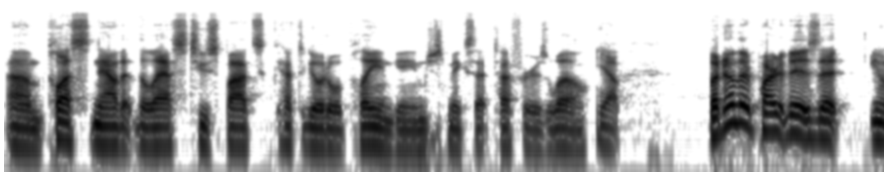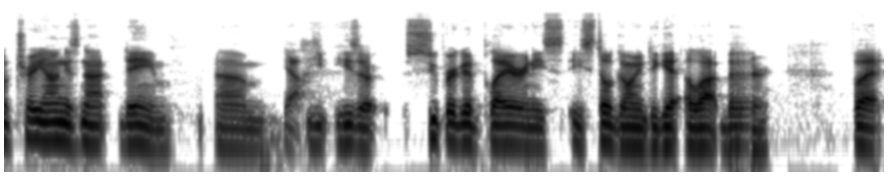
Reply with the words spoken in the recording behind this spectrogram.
Um, plus, now that the last two spots have to go to a play-in game, just makes that tougher as well. Yep. But another part of it is that you know Trae Young is not Dame. Um, Yeah. he, he's a super good player and he's he's still going to get a lot better. But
